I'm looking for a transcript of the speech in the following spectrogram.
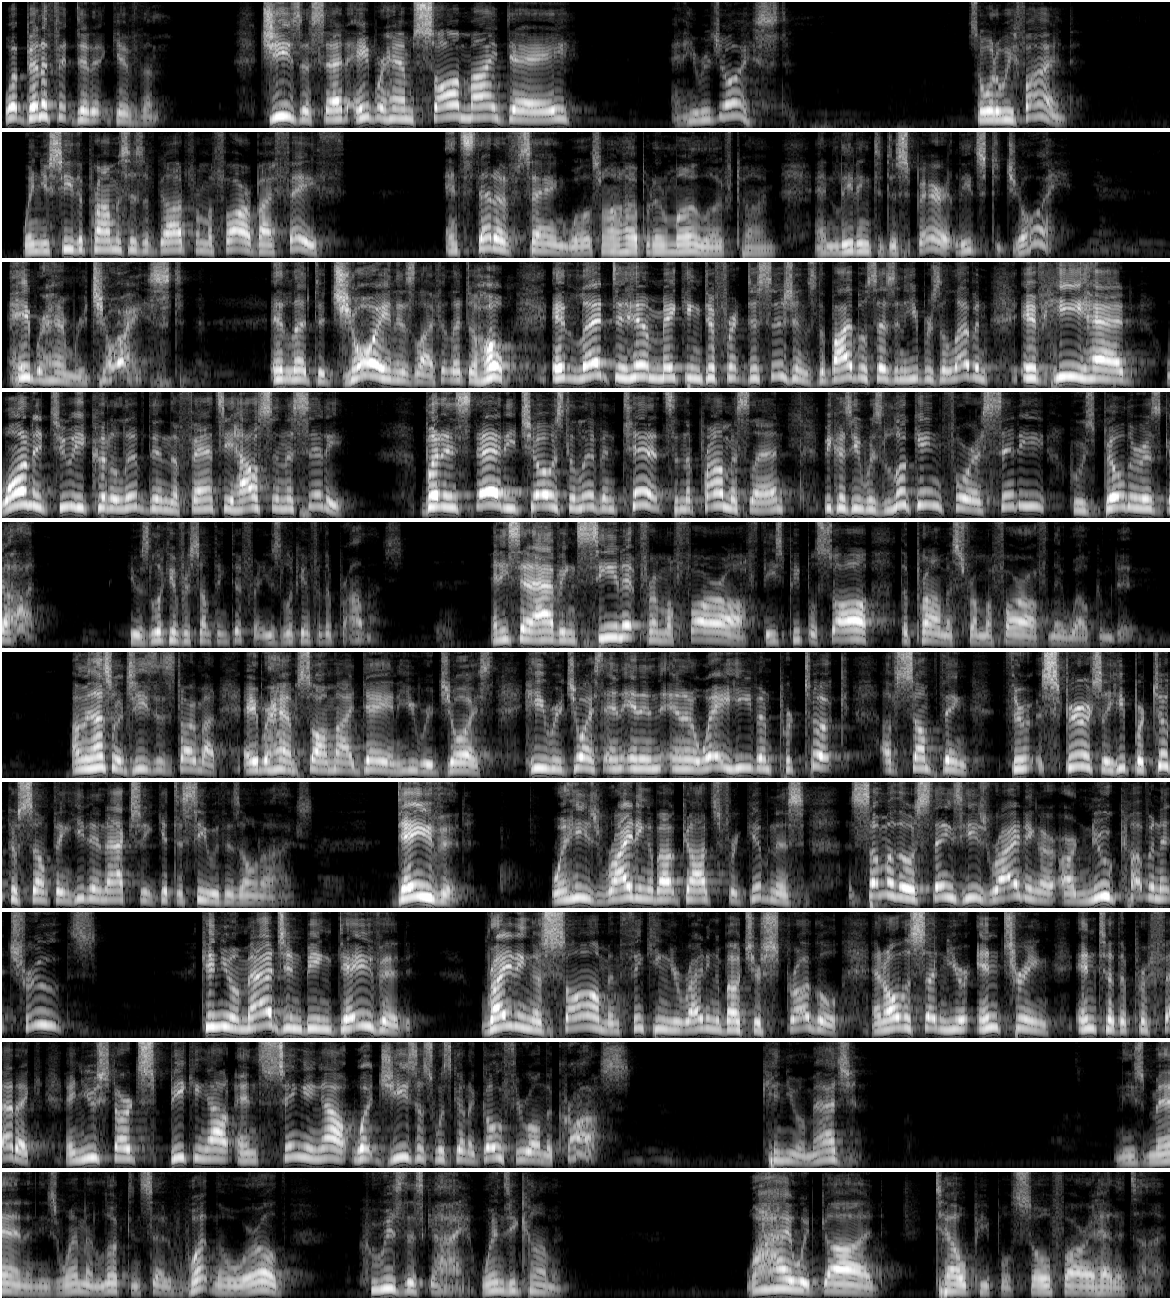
What benefit did it give them? Jesus said, Abraham saw my day and he rejoiced. So, what do we find? When you see the promises of God from afar by faith, instead of saying, Well, it's not happening in my lifetime, and leading to despair, it leads to joy. Abraham rejoiced. It led to joy in his life. It led to hope. It led to him making different decisions. The Bible says in Hebrews 11 if he had wanted to, he could have lived in the fancy house in the city. But instead, he chose to live in tents in the promised land because he was looking for a city whose builder is God. He was looking for something different, he was looking for the promise. And he said, having seen it from afar off, these people saw the promise from afar off and they welcomed it. I mean, that's what Jesus is talking about. Abraham saw my day and he rejoiced. He rejoiced. And, in, in a way, he even partook of something through spiritually, he partook of something he didn't actually get to see with his own eyes. David, when he's writing about God's forgiveness, some of those things he's writing are, are new covenant truths. Can you imagine being David? Writing a psalm and thinking you're writing about your struggle, and all of a sudden you're entering into the prophetic and you start speaking out and singing out what Jesus was going to go through on the cross. Can you imagine? And these men and these women looked and said, What in the world? Who is this guy? When's he coming? Why would God tell people so far ahead of time?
